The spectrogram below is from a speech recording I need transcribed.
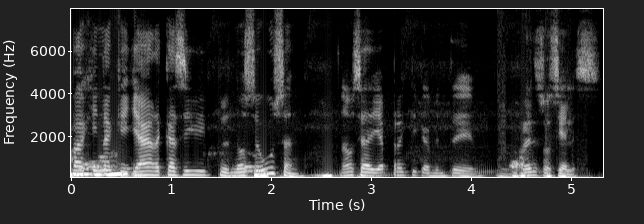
página que ya casi pues no se usan, ¿no? O sea, ya prácticamente en redes sociales.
